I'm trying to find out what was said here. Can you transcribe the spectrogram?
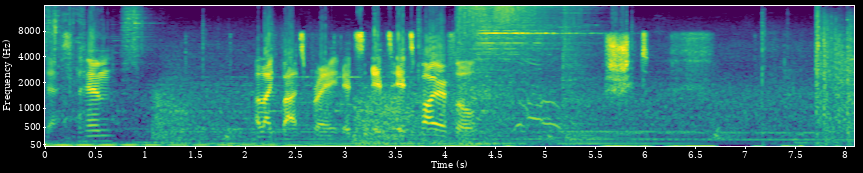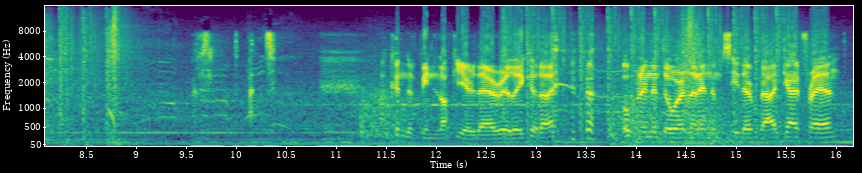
Death to him. I like bat spray. It's it's it's powerful. Shit. I couldn't have been luckier there, really, could I? Opening the door and letting them see their bad guy friend.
